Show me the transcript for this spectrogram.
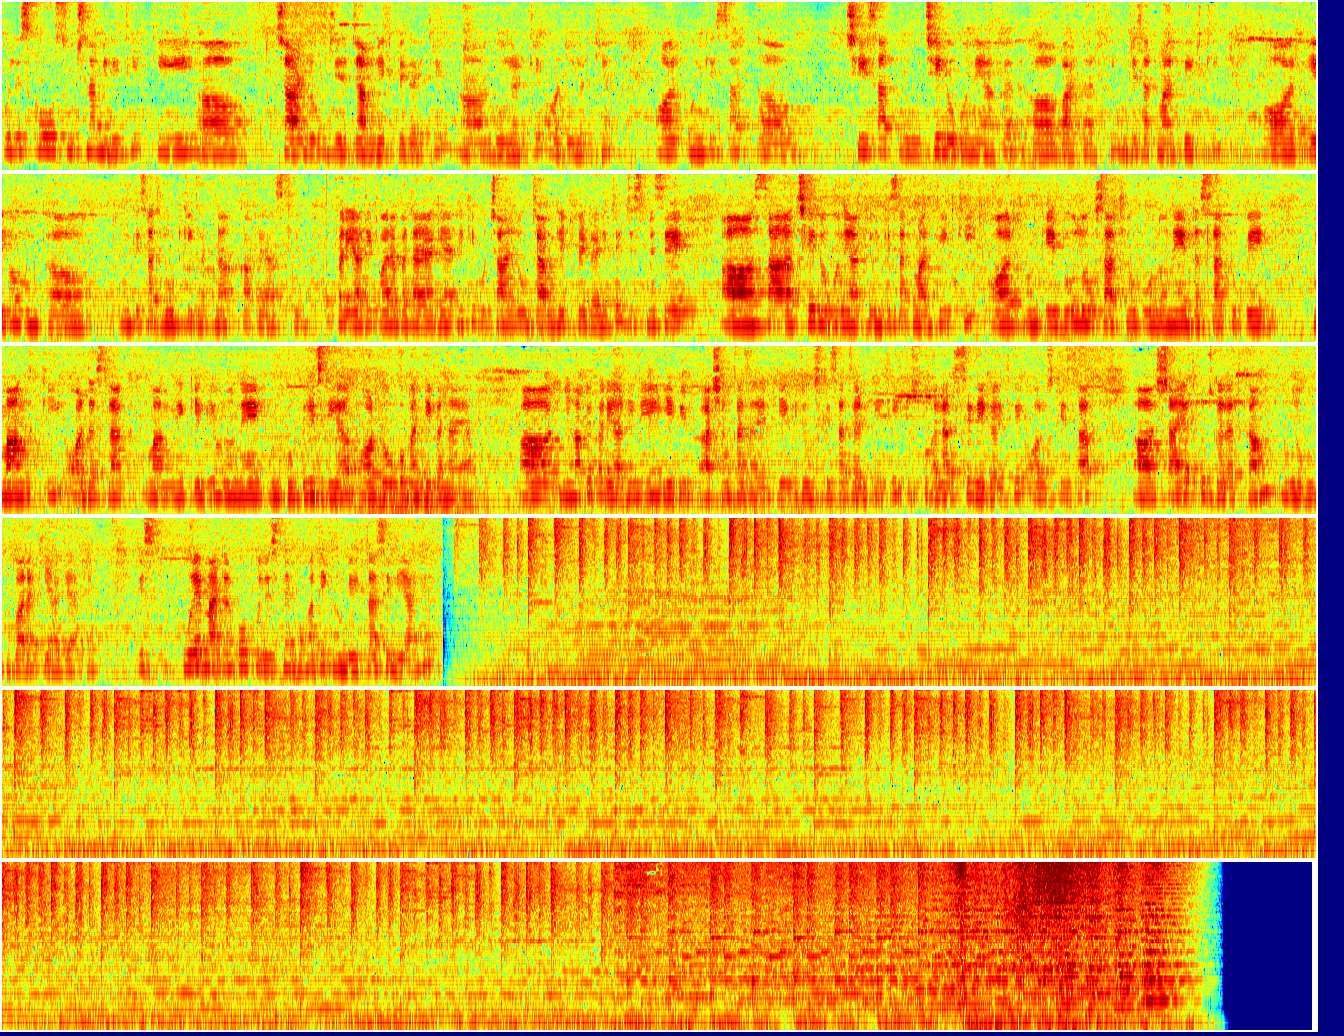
Police को सूचना मिली थी कि चार लोग जाम गेट पे गए थे दो लड़के और दो लड़कियाँ और उनके साथ छः सात लोग छः लोगों ने आकर वारदात की उनके साथ मारपीट की और एवं उन, उनके साथ लूट की घटना का प्रयास किया। फरियादी द्वारा बताया गया है कि वो चार लोग जाम गेट पे गए थे जिसमें से छः लोगों ने आके उनके साथ मारपीट की और उनके दो लोग साथियों को उन्होंने दस लाख रुपए मांग की और दस लाख मांगने के लिए उन्होंने उनको भेज दिया और दो को बंदी बनाया यहाँ पे फरियादी ने ये भी आशंका ज़ाहिर की कि जो उसके साथ लड़की थी उसको अलग से ले गए थे और उसके साथ आ, शायद कुछ गलत काम उन लोगों के द्वारा किया गया है। इस पूरे मैटर को पुलिस ने बहुत ही गंभीरता से लिया है।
